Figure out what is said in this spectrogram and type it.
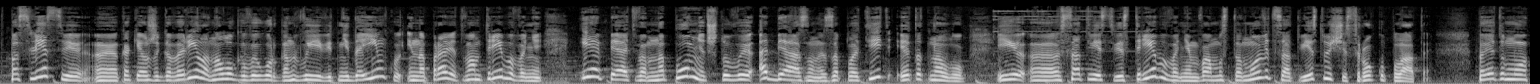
Впоследствии, э, как я уже говорила, налоговый орган выявит недоимку и направит вам требования, и опять вам напомнит, что вы обязаны заплатить этот налог. И в соответствии с требованием вам установит соответствующий срок уплаты. Поэтому,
